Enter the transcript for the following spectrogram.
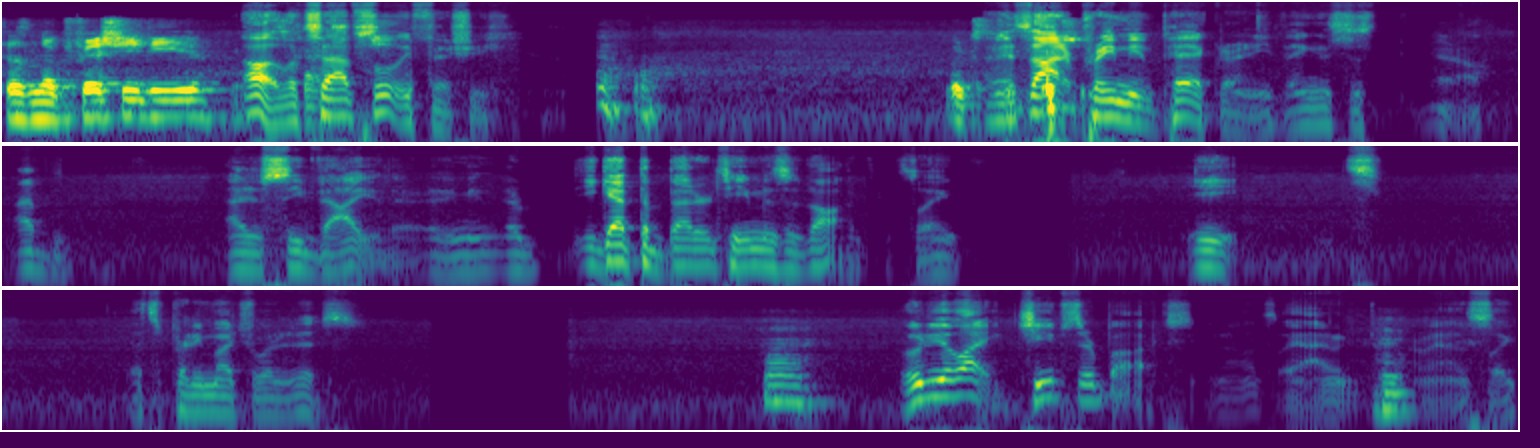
Doesn't look fishy to you? Oh, it looks absolutely fishy. Looks I mean, it's not a premium pick or anything. It's just you know, I I just see value there. I mean, they're, you get the better team as a dog. It's like, you, it's, that's pretty much what it is. Hmm. Who do you like, Chiefs or Bucks? You know, it's like I don't. I mean, it's like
